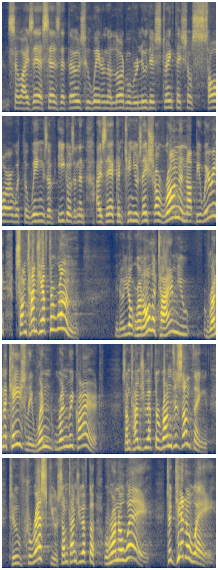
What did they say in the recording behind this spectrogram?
And so Isaiah says that those who wait on the Lord will renew their strength. They shall soar with the wings of eagles. And then Isaiah continues, they shall run and not be weary. Sometimes you have to run. You know, you don't run all the time, you run occasionally when, when required. Sometimes you have to run to something to rescue. Sometimes you have to run away to get away.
